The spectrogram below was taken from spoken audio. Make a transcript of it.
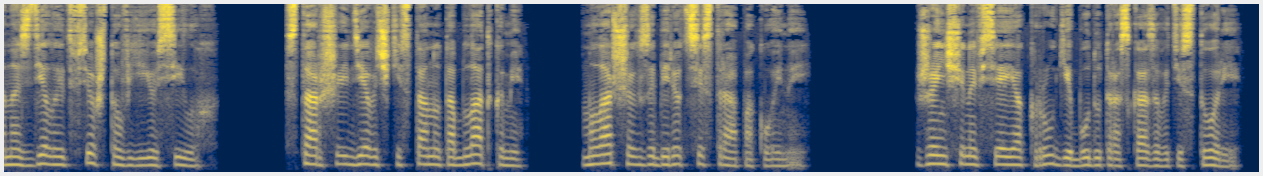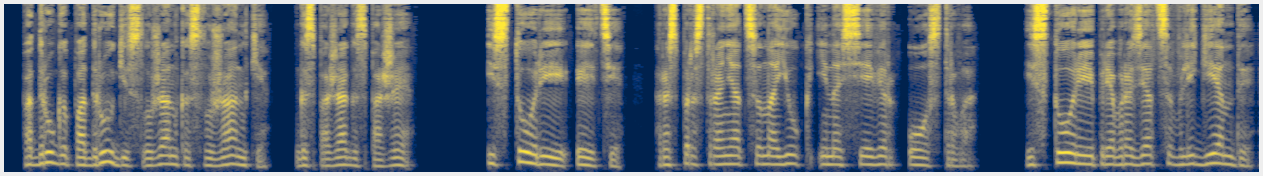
она сделает все, что в ее силах. Старшие девочки станут обладками, младших заберет сестра покойной. Женщины всей округи будут рассказывать истории. Подруга подруги, служанка служанке, госпожа госпоже. Истории эти распространятся на юг и на север острова. Истории преобразятся в легенды,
